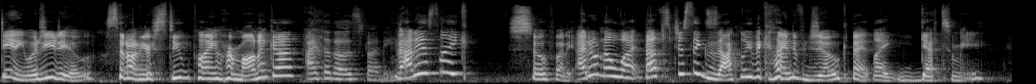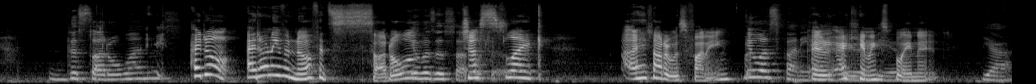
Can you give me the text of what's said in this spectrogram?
"Danny, what'd you do? Sit on your stoop playing harmonica?" I thought that was funny. That is like so funny. I don't know why. That's just exactly the kind of joke that like gets me. the subtle ones. I don't. I don't even know if it's subtle. It was a subtle Just joke. like I thought it was funny. It was funny. I, I agree can't with you. explain it. Yeah.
